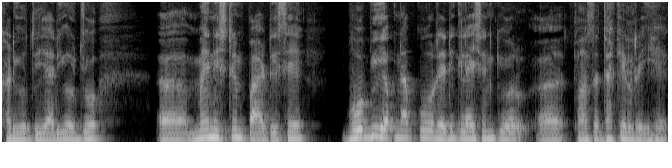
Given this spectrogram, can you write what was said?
खड़ी होती जा रही है और जो मेन स्ट्रीम पार्टी से वो भी अपने आप को रेडिकलाइजेशन की ओर थोड़ा सा धकेल रही है।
